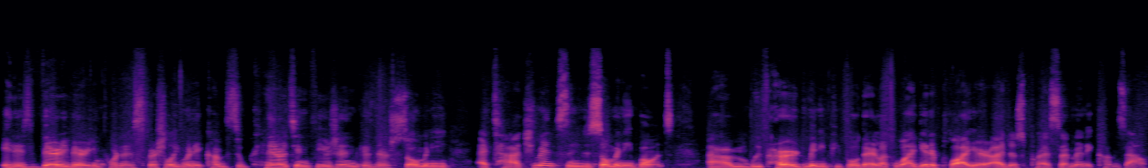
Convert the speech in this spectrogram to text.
it is very, very important, especially when it comes to keratin fusion, because there's so many attachments and so many bonds. Um, we've heard many people, they're like, well, I get a plier, I just press them and it comes out.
